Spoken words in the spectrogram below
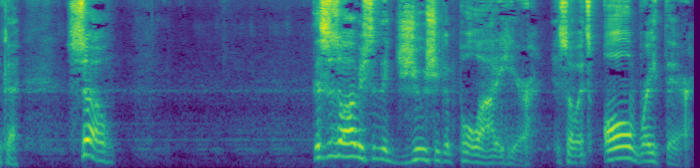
Okay. So this is obviously the juice you can pull out of here. So it's all right there.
